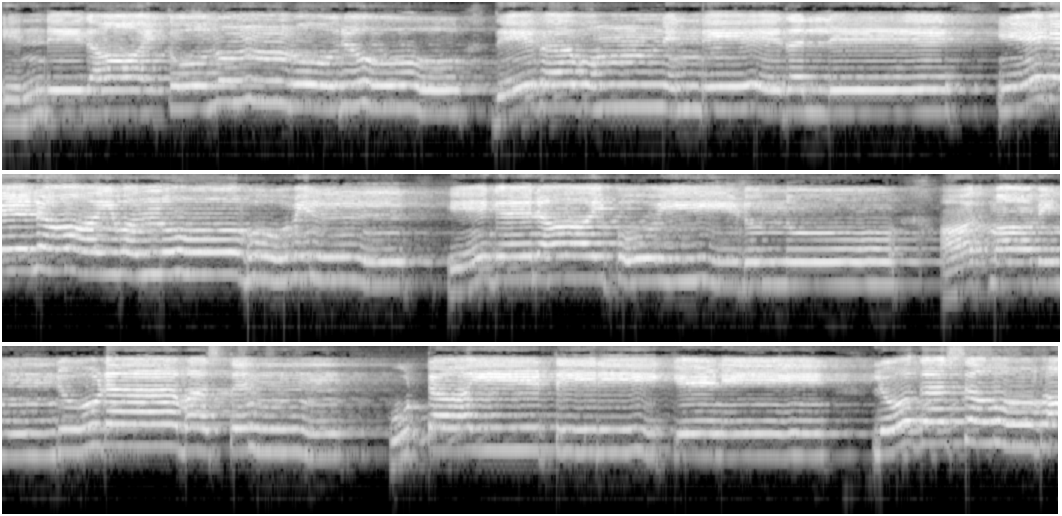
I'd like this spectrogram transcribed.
എന്റെതായി തോന്നുന്നൊരു ദേഹവും നിന്റേതല്ലേ ഏകനായി പോയിടുന്നു. ആത്മാവിന്റെ ഉടമസ്ഥൻ കൂട്ടായിട്ടിരിക്കണേ. ലോക സൗഭാഗ്യമൊന്നും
